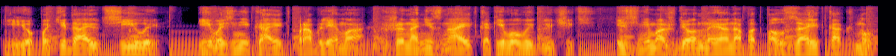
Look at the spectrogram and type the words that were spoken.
Ее покидают силы. И возникает проблема. Жена не знает, как его выключить. Изнеможденная она подползает к окну.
